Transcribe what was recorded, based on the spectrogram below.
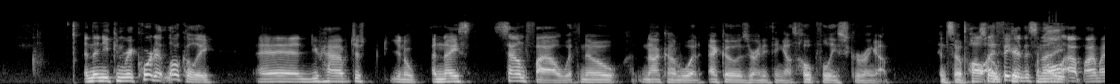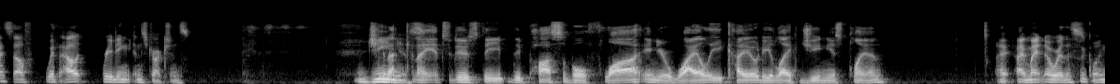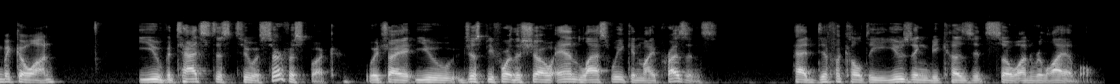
and then you can record it locally, and you have just you know a nice sound file with no knock on wood echoes or anything else, hopefully screwing up. And so, Paul, so I figured can, this can all I, out by myself without reading instructions. Genius. Can I, can I introduce the the possible flaw in your wily coyote like genius plan? I, I might know where this is going, but go on you've attached this to a Surface Book, which I you just before the show and last week in my presence had difficulty using because it's so unreliable.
